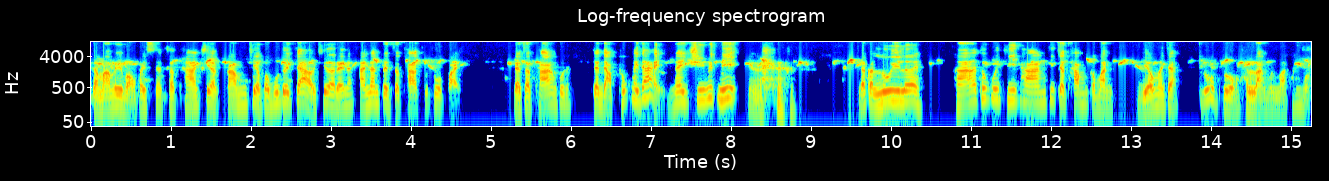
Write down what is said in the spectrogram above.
แต่ตมาไม่ได้บอกไปศรัทธาเชื่อกรรมเชื่อพระพุทธเจ้าเชื่ออะไรนะอันนั้นเป็นศรัทธาทั่วไป แต่ศรัทธาของคุณจะดับทุกข์ให้ได้ในชีวิตนี้ แล้วก็ลุยเลย หาทุกวิธีทางที่จะทำกับมัน เดี๋ยวมันจะรวบรวมพลังมันมาทั้งหมด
